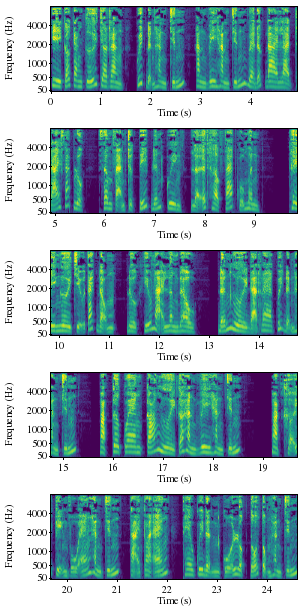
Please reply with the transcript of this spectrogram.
Khi có căn cứ cho rằng quyết định hành chính, hành vi hành chính về đất đai là trái pháp luật, xâm phạm trực tiếp đến quyền, lợi ích hợp pháp của mình, thì người chịu tác động được khiếu nại lần đầu đến người đã ra quyết định hành chính, hoặc cơ quan có người có hành vi hành chính, hoặc khởi kiện vụ án hành chính tại tòa án theo quy định của luật tố tụng hành chính.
